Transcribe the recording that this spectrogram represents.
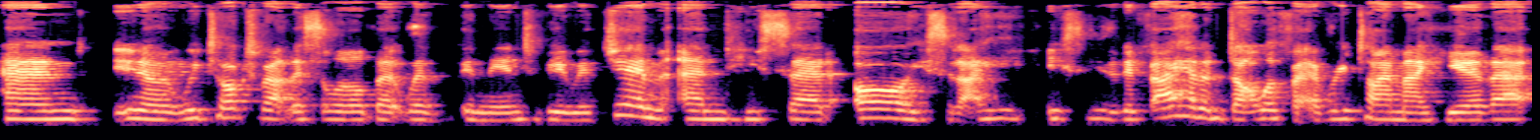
And you know, we talked about this a little bit with in the interview with Jim, and he said, "Oh, he said, I, he said, if I had a dollar for every time I hear that."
